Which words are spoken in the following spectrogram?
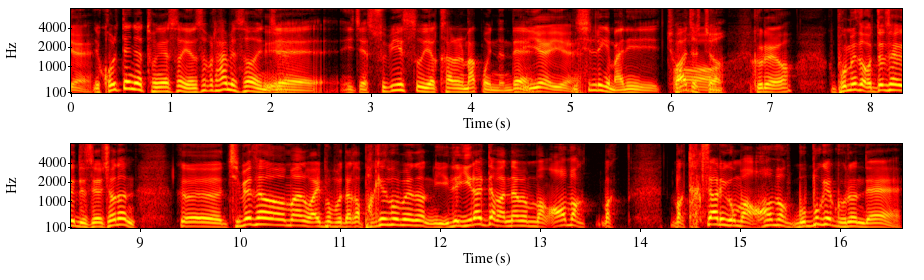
예. 골대녀 통해서 연습을 하면서 이제 이제 수비수 역할을 맡고 있는데 예, 예. 실력이 많이 좋아졌죠. 어, 그래요? 보면서 어떤 생각이 드세요? 저는 그 집에서만 와이프 보다가 밖에서 보면은 일- 일할 때 만나면 막 어 막 막 막 닭살이고 막 어 막 못 보겠고 그런데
